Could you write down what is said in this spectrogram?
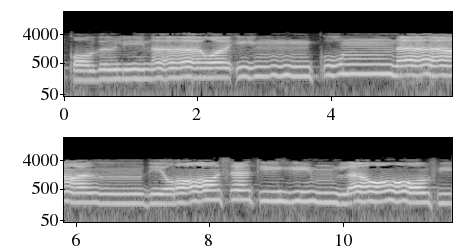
قبلنا وإن كنا عن دراستهم لغافلين.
